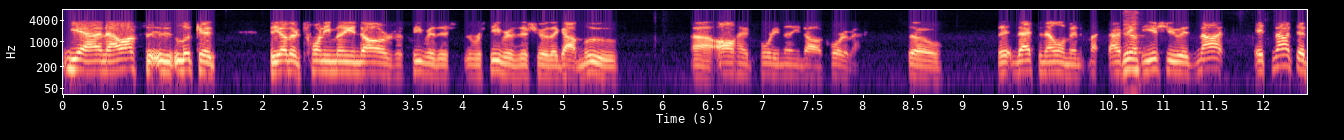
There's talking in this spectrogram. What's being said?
Yeah, and I also look at the other 20 million dollars receiver this the receivers this year that got moved. Uh, all had 40 million dollar quarterbacks. So th- that's an element. I think Yeah. the issue is not it's not that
